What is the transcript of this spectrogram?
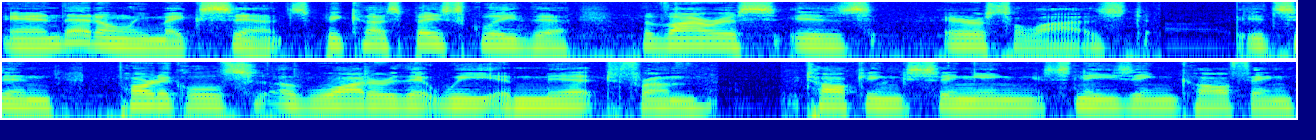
And that only makes sense because basically the, the virus is aerosolized. It's in particles of water that we emit from talking, singing, sneezing, coughing.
